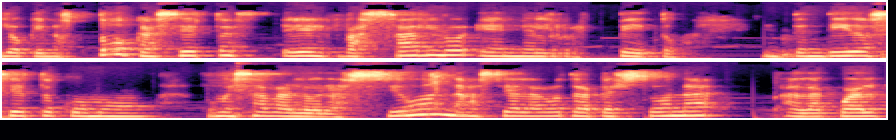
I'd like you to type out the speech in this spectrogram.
lo que nos toca, ¿cierto? Es, basarlo en el respeto, entendido, ¿cierto? Como, como esa valoración hacia la otra persona a la cual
